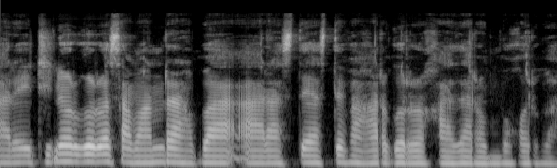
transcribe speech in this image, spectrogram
আর এই টিনের ঘরও সামান রাখবা আর আস্তে আস্তে ফাঁকার ঘরের কাজ আরম্ভ করবা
